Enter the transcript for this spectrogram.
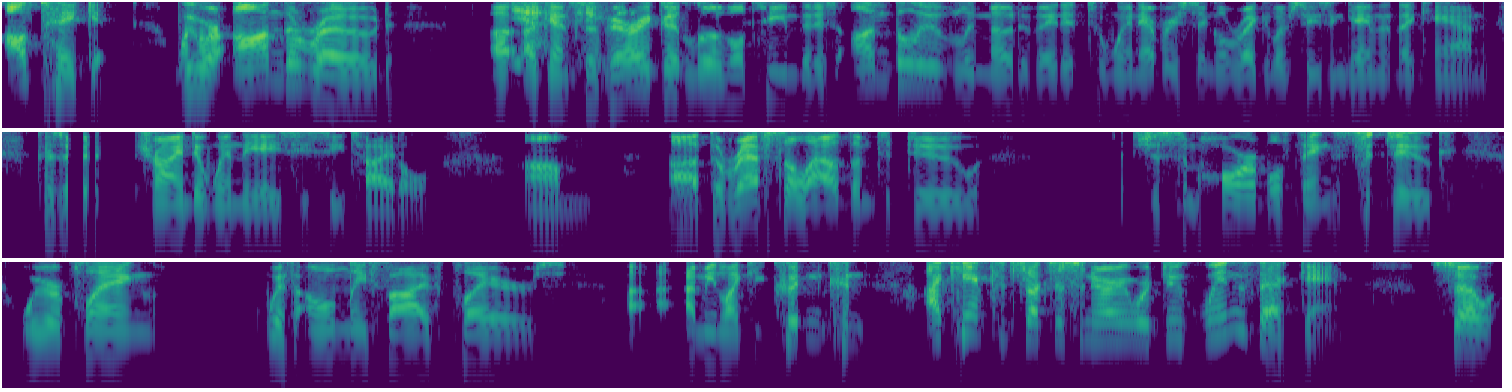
I'll take it. We were on the road uh, yeah, against a very good Louisville team that is unbelievably motivated to win every single regular season game that they can because they're trying to win the ACC title. Um, uh, the refs allowed them to do just some horrible things to Duke. We were playing with only five players. I, I mean, like you couldn't. Con- I can't construct a scenario where Duke wins that game. So,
